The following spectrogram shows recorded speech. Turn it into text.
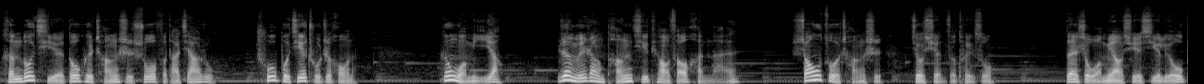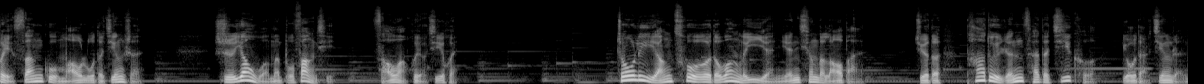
很多企业都会尝试说服他加入，初步接触之后呢，跟我们一样，认为让唐琪跳槽很难，稍作尝试就选择退缩。但是我们要学习刘备三顾茅庐的精神，只要我们不放弃，早晚会有机会。周丽阳错愕的望了一眼年轻的老板，觉得他对人才的饥渴有点惊人。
